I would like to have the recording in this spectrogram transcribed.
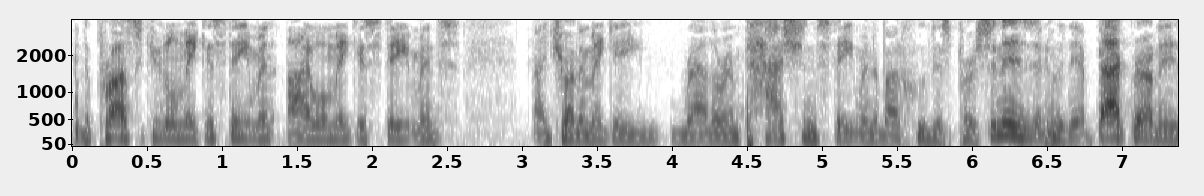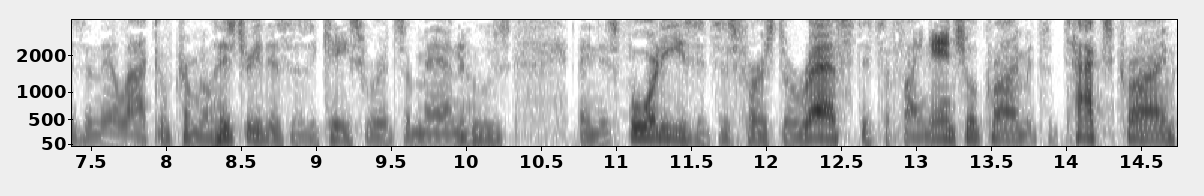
The prosecutor will make a statement. I will make a statement. I try to make a rather impassioned statement about who this person is and who their background is and their lack of criminal history. This is a case where it's a man who's in his 40s. It's his first arrest. It's a financial crime. It's a tax crime.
